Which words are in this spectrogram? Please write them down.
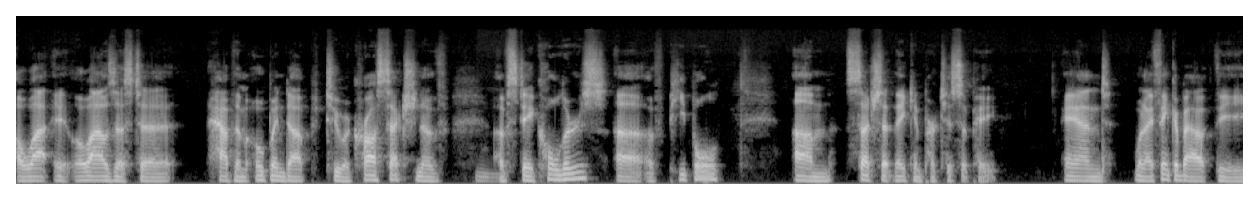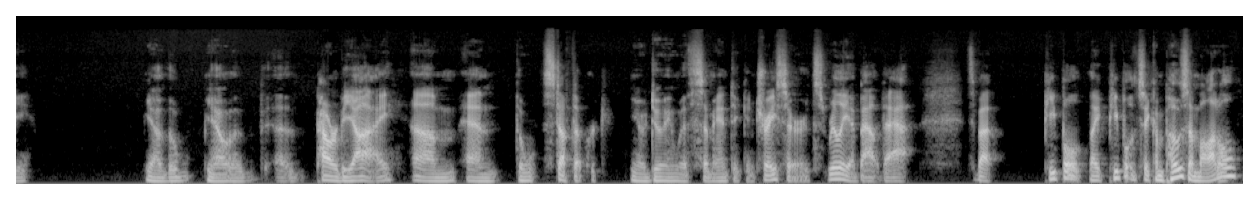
allow, it allows us to have them opened up to a cross section of, mm. of stakeholders, uh, of people, um, such that they can participate. And when I think about the, you know, the, you know, uh, Power BI um, and the stuff that we're you know doing with semantic and tracer it's really about that. It's about people like people to compose a model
